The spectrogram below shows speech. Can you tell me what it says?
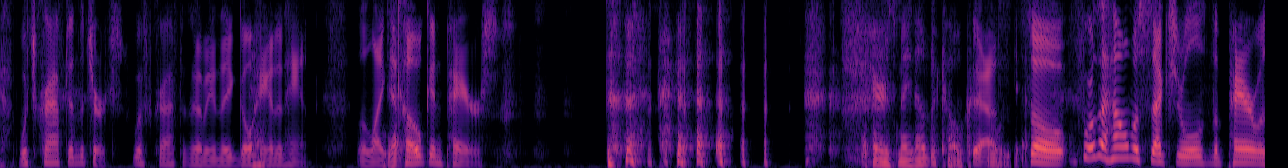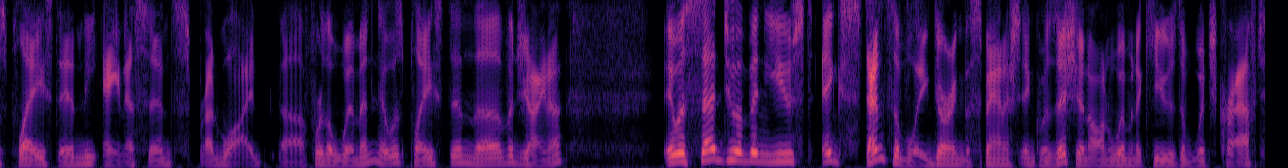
yeah. Witchcraft in the church. Witchcraft. I mean, they go yeah. hand in hand, like yep. Coke and pears. pears made out of coke. Yes. Oh, yeah. So for the homosexuals, the pear was placed in the anus and spread wide. Uh, for the women, it was placed in the vagina. It was said to have been used extensively during the Spanish Inquisition on women accused of witchcraft,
